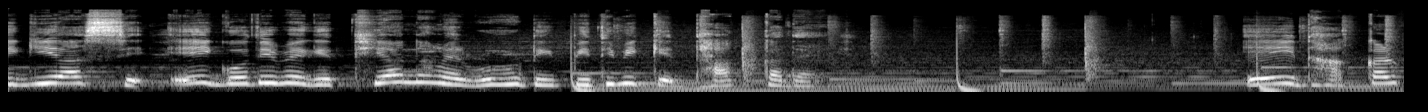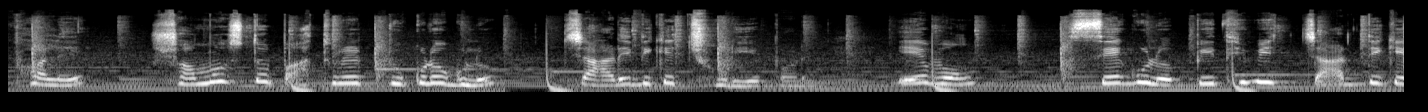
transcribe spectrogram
এগিয়ে আসছে এই গতিবেগে থিয়া নামের গ্রহটি পৃথিবীকে ধাক্কা দেয়। এই ধাক্কার ফলে সমস্ত পাথরের টুকরোগুলো চারিদিকে ছড়িয়ে পড়ে এবং সেগুলো পৃথিবীর চারদিকে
